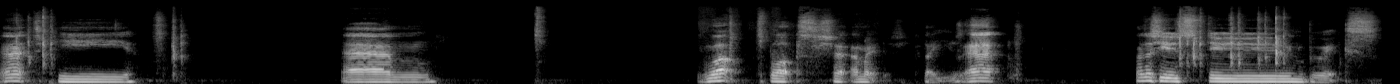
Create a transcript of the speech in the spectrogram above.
at p. Um. What blocks should I might could I use? Uh, I'll just use stone bricks.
